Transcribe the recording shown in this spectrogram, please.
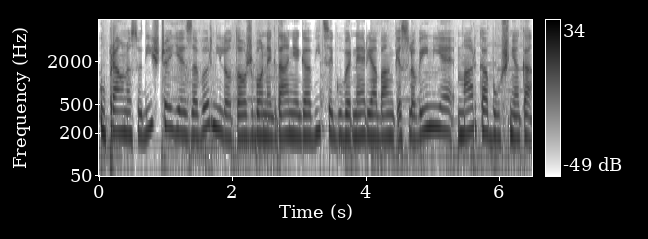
Upravno sodišče je zavrnilo tožbo nekdanjega viceguvernerja Banke Slovenije Marka Bošnjaka.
